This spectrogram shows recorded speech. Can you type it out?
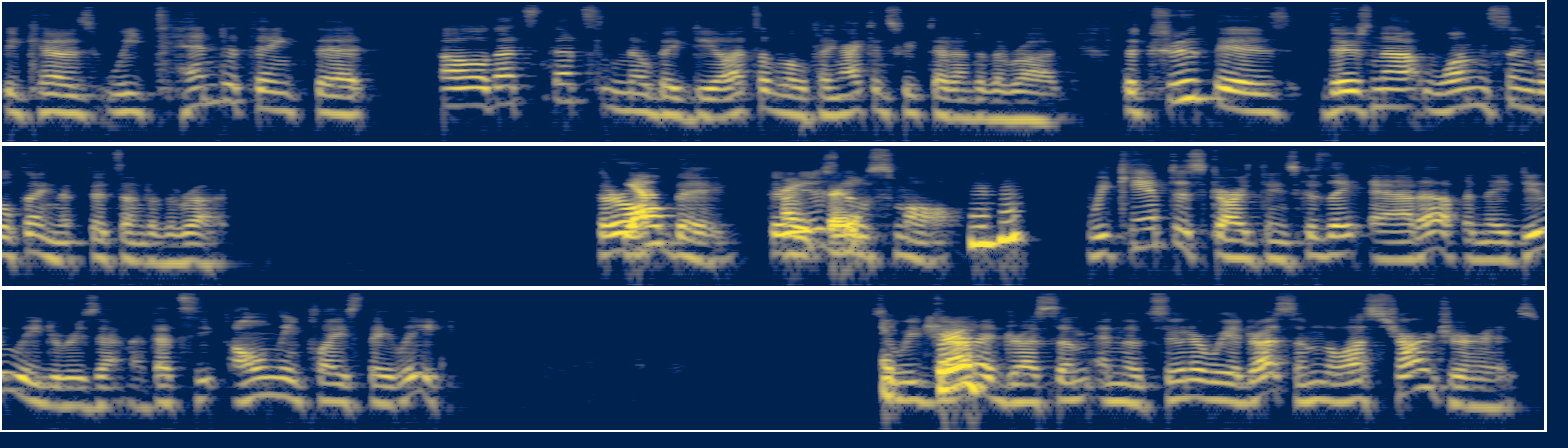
because we tend to think that oh, that's that's no big deal. That's a little thing. I can sweep that under the rug. The truth is, there's not one single thing that fits under the rug. They're yep. all big. There I is agree. no small. Mm-hmm. We can't discard things because they add up and they do lead to resentment. That's the only place they lead. So it's we've got to address them, and the sooner we address them, the less charge there is.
